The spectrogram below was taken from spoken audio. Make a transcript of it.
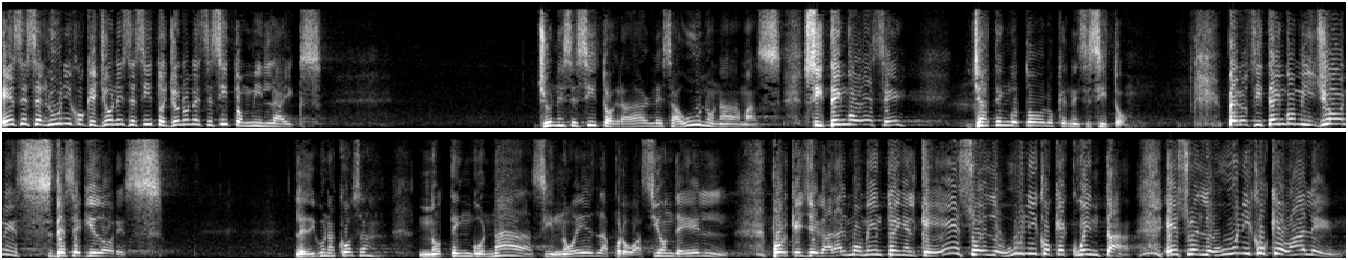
Ese es el único que yo necesito. Yo no necesito mil likes. Yo necesito agradarles a uno nada más. Si tengo ese, ya tengo todo lo que necesito. Pero si tengo millones de seguidores, le digo una cosa, no tengo nada si no es la aprobación de Él. Porque llegará el momento en el que eso es lo único que cuenta, eso es lo único que vale.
